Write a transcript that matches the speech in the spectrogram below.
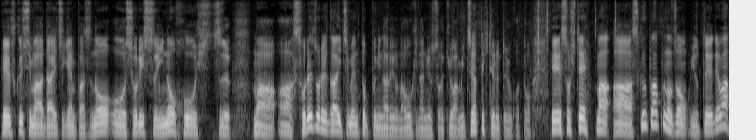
えー、福島第一原発の処理水の放出。まあそれぞれが一面トップになるような大きなニュースが今日は3つやってきているということ、えー、そして、まあ、スクープアップのゾーン予定では、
